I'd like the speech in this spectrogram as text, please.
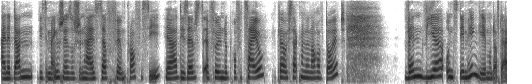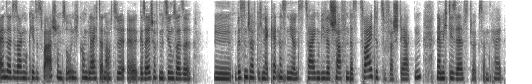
eine dann, wie es im Englischen ja so schön heißt, self-fulfilling prophecy, ja, die selbsterfüllende Prophezeiung, glaube ich, sagt man dann auch auf Deutsch wenn wir uns dem hingeben und auf der einen Seite sagen, okay, das war schon so und ich komme gleich dann auch zu äh, Gesellschaft beziehungsweise mh, wissenschaftlichen Erkenntnissen, die uns zeigen, wie wir es schaffen, das Zweite zu verstärken, nämlich die Selbstwirksamkeit.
